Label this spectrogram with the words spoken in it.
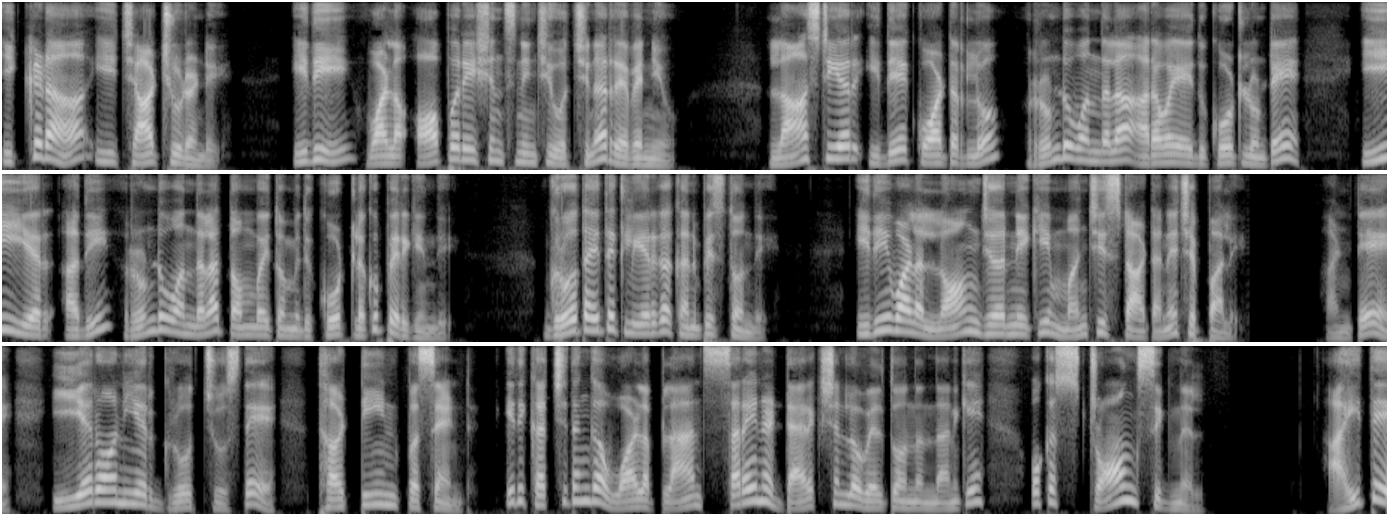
ఇక్కడ ఈ చార్ట్ చూడండి. ఇది వాళ్ళ ఆపరేషన్స్ నుంచి వచ్చిన రెవెన్యూ. లాస్ట్ ఇయర్ ఇదే క్వార్టర్లో రెండు వందల అరవై ఐదు కోట్లుంటే ఈ ఇయర్ అది రెండు వందల తొంభై తొమ్మిది కోట్లకు పెరిగింది. గ్రోత్ అయితే క్లియర్గా కనిపిస్తోంది. ఇది వాళ్ళ లాంగ్ జర్నీకి మంచి స్టార్ట్ అనే చెప్పాలి. అంటే ఇయర్ ఆన్ ఇయర్ గ్రోత్ చూస్తే థర్టీన్ పర్సెంట్. ఇది ఖచ్చితంగా వాళ్ళ ప్లాన్ సరైన డైరెక్షన్లో వెళ్తోందనడానికి ఒక స్ట్రాంగ్ సిగ్నల్. అయితే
